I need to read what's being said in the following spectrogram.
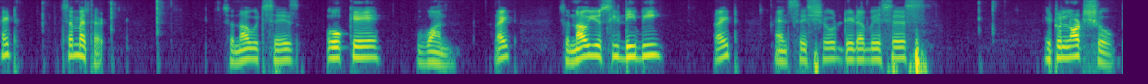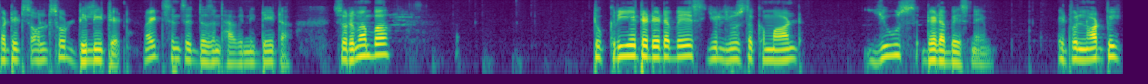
right? It's a method. So now it says ok1 right? So now you see db right? And say show databases. It will not show but it's also deleted right? Since it doesn't have any data. So remember to create a database you'll use the command use database name it will not be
